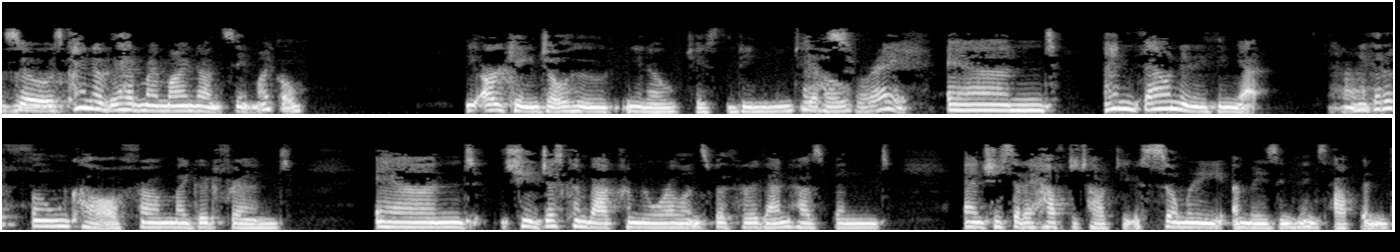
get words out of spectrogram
So it was kind of, it had my mind on St. Michael, the archangel who, you know, chased the demon into hell. That's right. And I hadn't found anything yet. And I Uh-huh. got a phone call from my good friend and she had just come back from New Orleans with her then husband. And she said, I have to talk to you. So many amazing things happened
